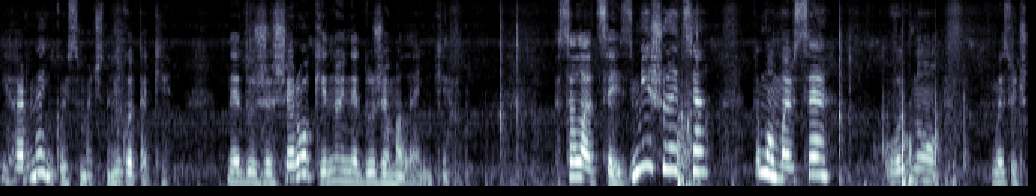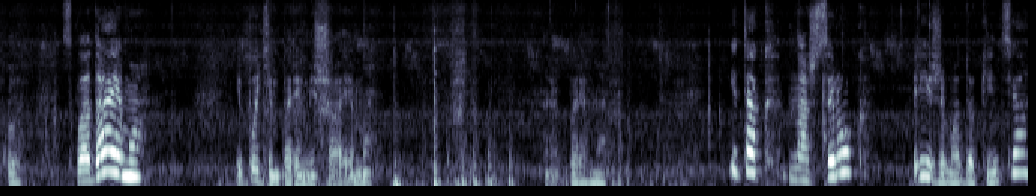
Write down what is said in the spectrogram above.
і гарненько, і смачненько такі. Не дуже широкі, ну і не дуже маленькі. Салат цей змішується, тому ми все в одну мисочку складаємо і потім перемішаємо. Беремо. І так, наш сирок ріжемо до кінця.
